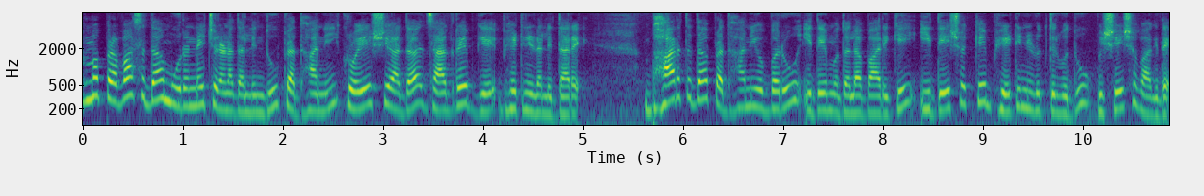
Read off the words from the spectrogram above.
ತಮ್ಮ ಪ್ರವಾಸದ ಮೂರನೇ ಚರಣದಲ್ಲಿಂದು ಪ್ರಧಾನಿ ಕ್ರೊಯೇಷಿಯಾದ ಜಾಗ್ರೇಬ್ಗೆ ಭೇಟಿ ನೀಡಲಿದ್ದಾರೆ. ಭಾರತದ ಪ್ರಧಾನಿಯೊಬ್ಬರು ಇದೇ ಮೊದಲ ಬಾರಿಗೆ ಈ ದೇಶಕ್ಕೆ ಭೇಟಿ ನೀಡುತ್ತಿರುವುದು ವಿಶೇಷವಾಗಿದೆ.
